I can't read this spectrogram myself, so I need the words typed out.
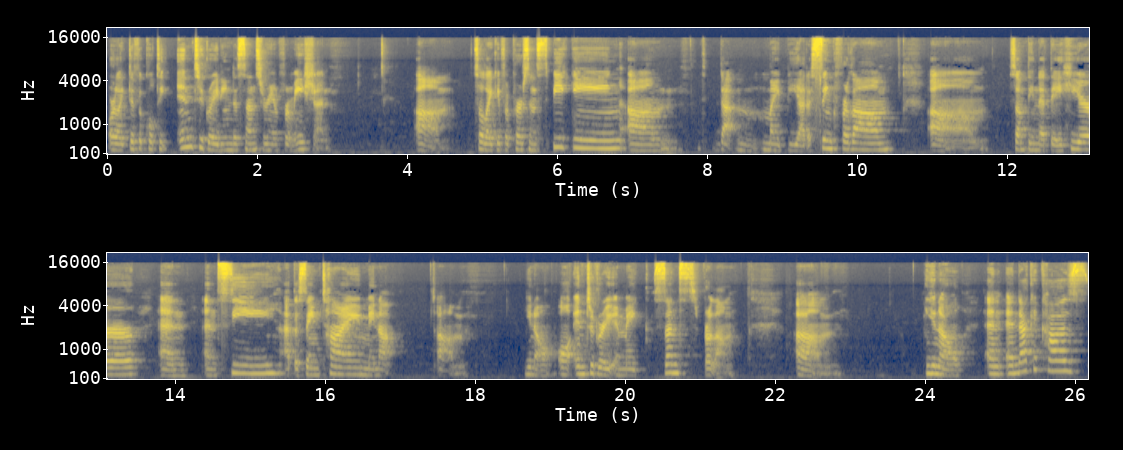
or like difficulty integrating the sensory information. Um, so, like if a person's speaking, um, that might be out of sync for them. Um, something that they hear and and see at the same time may not um, you know all integrate and make sense for them. Um, you know and and that could cause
